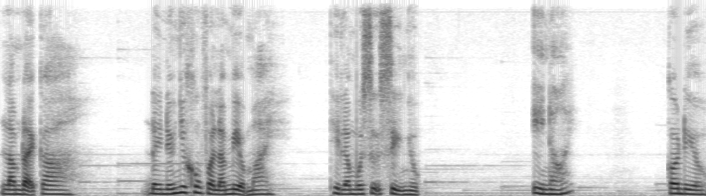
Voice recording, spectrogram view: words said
Làm đại ca đây nếu như không phải là mỉa mai thì là một sự sỉ nhục. Y nói. Có điều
